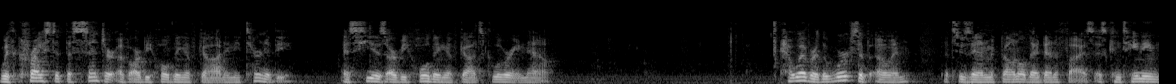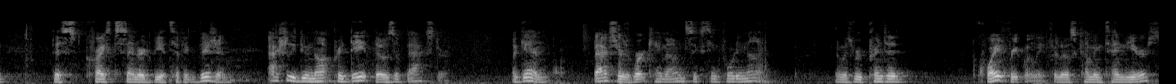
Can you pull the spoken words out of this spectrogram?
with Christ at the center of our beholding of God in eternity, as he is our beholding of God's glory now. However, the works of Owen that Suzanne McDonald identifies as containing this Christ centered beatific vision actually do not predate those of Baxter. Again, Baxter's work came out in 1649 and was reprinted quite frequently for those coming 10 years.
